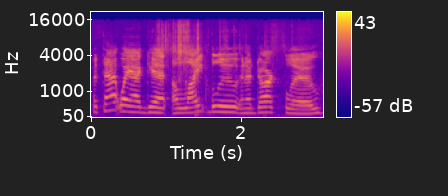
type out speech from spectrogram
But that way I get a light blue and a dark blue.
